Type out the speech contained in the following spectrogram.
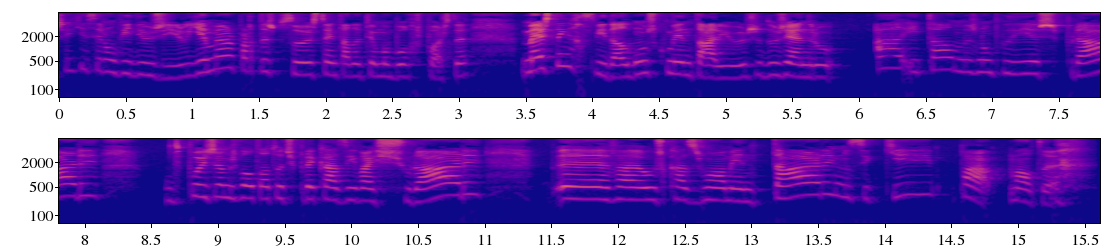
achei que ia ser um vídeo giro e a maior parte das pessoas tem estado a ter uma boa resposta, mas tenho recebido alguns comentários do género ah, e tal, mas não podia esperar depois vamos voltar todos para casa e vais chorar, uh, vai, os casos vão aumentar, não sei o quê. Pá, malta.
